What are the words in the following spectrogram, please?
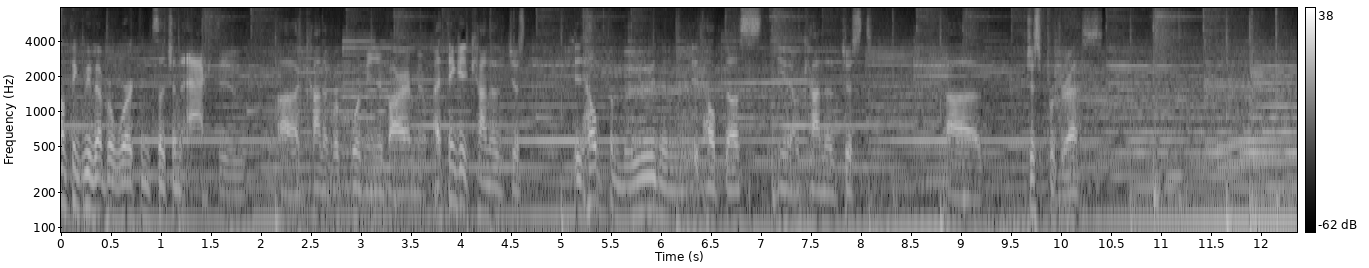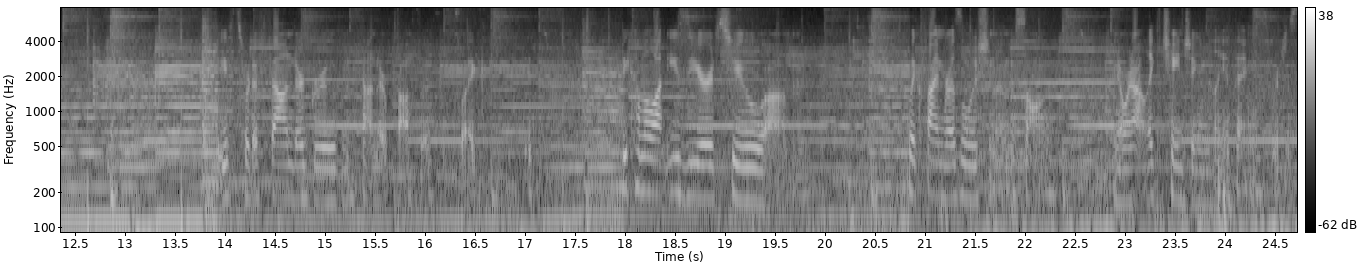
Don't think we've ever worked in such an active uh, kind of recording environment. I think it kind of just, it helped the mood and it helped us, you know, kind of just, uh, just progress. We've sort of found our groove and found our process. It's like it's become a lot easier to um, like find resolution in the song. You know, we're not like changing a million things. We're just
